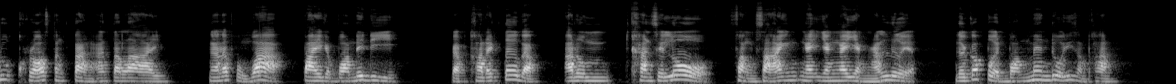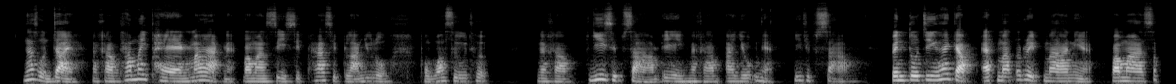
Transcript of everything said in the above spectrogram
ลูกครอสต่างๆ อันตรายนะแล้วผมว่าไปกับบอลได้ดี แบบคาแรคเตอร์แบบอารมณ์คันเซโล ฝั่งซ้ายไงยังไงอย่างนั้นเลยอะแล้วก็เปิดบอลแม่นด้วยที่สำคัญ น่าสนใจนะครับ ถ้าไม่แพงมากเนี่ยประมาณ 40-50 ล้านยูโรผมว่าซื้อเถอะนะครับ23 เองนะครับ อายุเนี่ย23 เป็นตัวจริงให้กับแอตมาดริดมาเนี่ย ประมาณสัก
